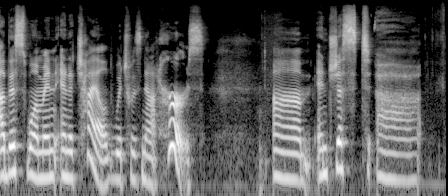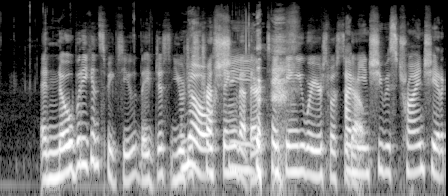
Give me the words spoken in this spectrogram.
uh, this woman, and a child, which was not hers. Um, and just. Uh, And nobody can speak to you. They just you're just No, trusting that they're taking you where you're supposed to I go. I mean, she was trying. She had a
